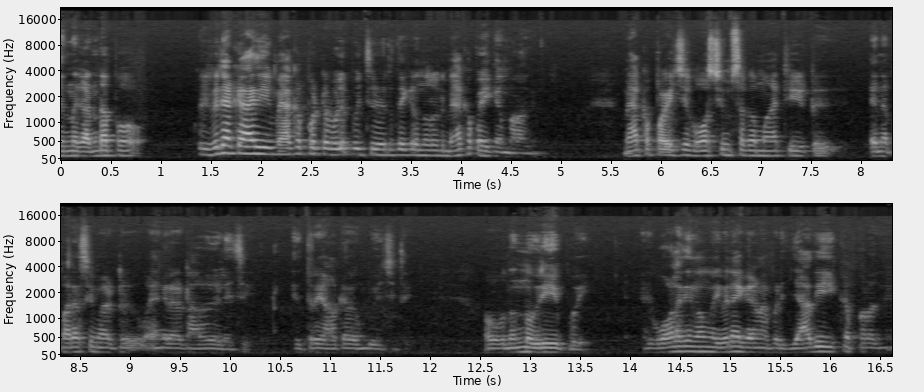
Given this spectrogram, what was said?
ചെന്ന് കണ്ടപ്പോൾ ഇവരൊക്കെ ആര് ഈ മേക്കപ്പ് ഇട്ട് വെളുപ്പിച്ച് പറഞ്ഞ് മേക്കപ്പ് അയക്കാൻ പറഞ്ഞു. മേക്കപ്പ് അഴിച്ച് കോസ്റ്റ്യൂംസ് ഒക്കെ മാറ്റിയിട്ട് എന്നെ പരസ്യമായിട്ട് ഭയങ്കരമായിട്ട് അവഹേളിച്ച് ഇത്രയും ആൾക്കാരെ മുമ്പ് വെച്ചിട്ട്. അപ്പോൾ നിന്ന് ഉരുകിപ്പോയി കോളേജിൽ നിന്ന് ഇവനെ കാണാൻ ജാതിയൊക്കെ പറഞ്ഞ്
